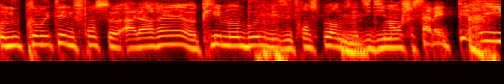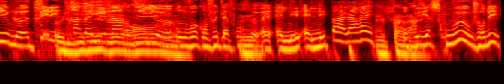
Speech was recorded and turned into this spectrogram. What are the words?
on nous promettait une France à l'arrêt. Euh, Clément Beaune, ministre des Transports, nous a Mm. dit dimanche, ça va être terrible. Télétravailler mardi. Euh, on voit qu'en fait la France, Mm. euh, elle n'est- elle n'est pas à l'arrêt. On peut dire ce qu'on veut. Aujourd'hui,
